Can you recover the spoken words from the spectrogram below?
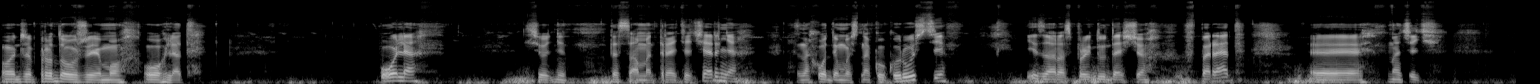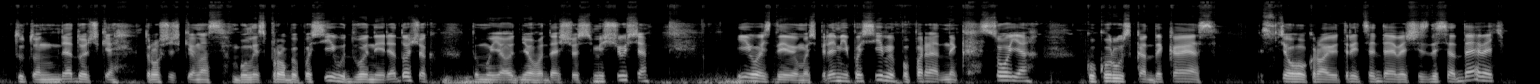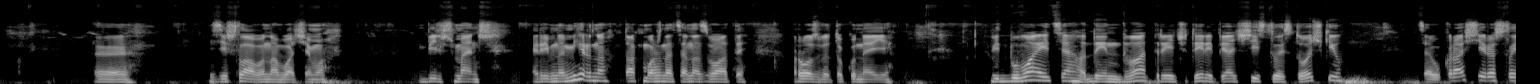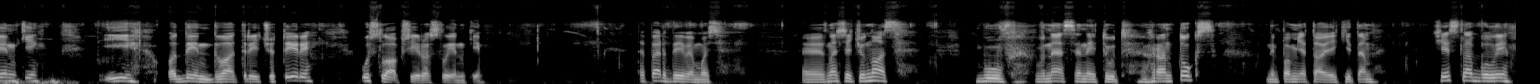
Отже, продовжуємо огляд поля. Сьогодні те саме 3 червня. Знаходимось на кукурузці. І зараз пройду дещо вперед. Е, значить, тут он рядочки трошечки в нас були спроби посіву, двойний рядочок, тому я від нього дещо сміщуся. І ось дивимось. Прямі посіви, попередник соя, кукурузка ДКС з цього краю 39,69. Е, зійшла вона, бачимо, більш-менш рівномірно, так можна це назвати. Розвиток у неї відбувається. 1, 2, 3, 4, 5, 6 листочків. Це у кращій рослинки. І 1, 2, 3, 4 у слабшій рослинки. Тепер дивимось. Е, значить, у нас був внесений тут грантокс. Не пам'ятаю, які там числа були.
